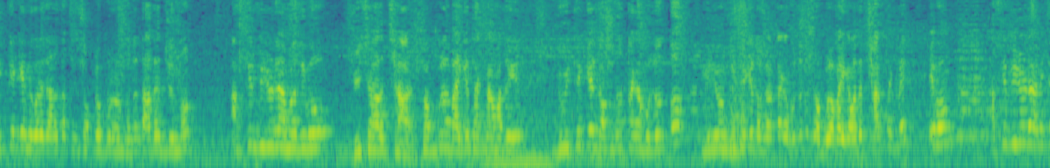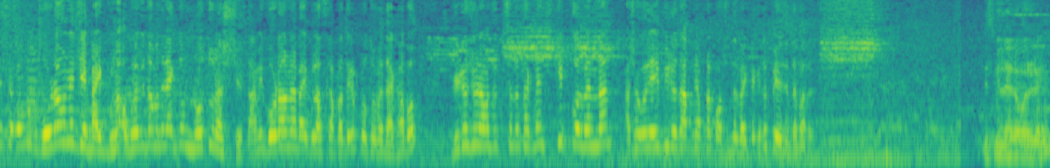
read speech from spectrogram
ঈদকে কেন্দ্র করে যারা চাচ্ছেন স্বপ্ন পূরণ করতে, তাদের জন্য আজকের ভিডিওটা আমরা দিব বিশাল ছাড়। সবগুলো বাইকে থাকবে আমাদের দুই থেকে দশ হাজার টাকা পর্যন্ত মিনিমাম দুই থেকে দশ হাজার টাকা পর্যন্ত সবগুলো বাইক আমাদের ছাড় থাকবে। এবং আজকের ভিডিওটা আমি চেষ্টা করব গোডাউনের যে বাইকগুলো, ওগুলো কিন্তু আমাদের একদম নতুন আসছে। তো আমি গোডাউনের বাইকগুলো আজকে আপনাদেরকে প্রথমে দেখাবো। ভিডিও জুড়ে আমাদের সাথে থাকবেন স্কিপ করবেন না। আশা করি এই ভিডিওতে আপনি আপনার পছন্দের বাইকটা কিন্তু পেয়ে যেতে পারেন। বিসমিল্লাহির রহমানির রহিম।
